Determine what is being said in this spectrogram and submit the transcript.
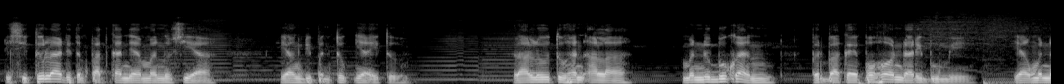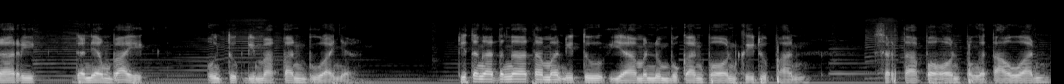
Di situlah ditempatkannya manusia yang dibentuknya itu. Lalu Tuhan Allah menumbuhkan berbagai pohon dari bumi yang menarik dan yang baik untuk dimakan buahnya. Di tengah-tengah taman itu ia menumbuhkan pohon kehidupan serta pohon pengetahuan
